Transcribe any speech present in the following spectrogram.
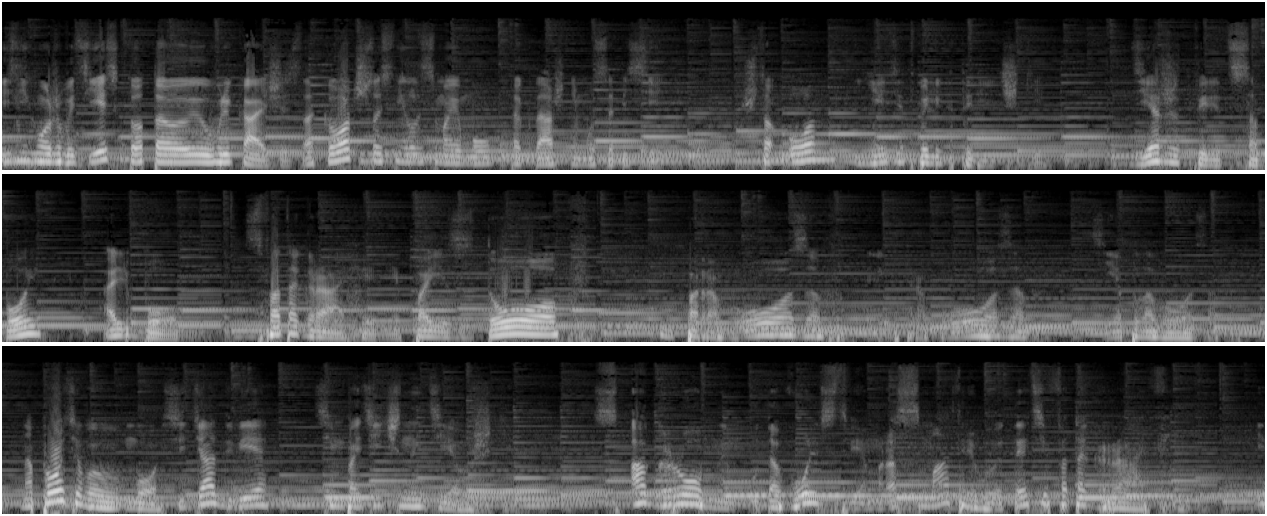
из них, может быть, есть кто-то и увлекающийся. Так вот, что снилось моему тогдашнему собеседнику. Что он едет в электричке, держит перед собой альбом с фотографиями поездов, паровозов, электровозов, тепловозов. Напротив его сидят две симпатичные девушки с огромным удовольствием рассматривают эти фотографии. И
